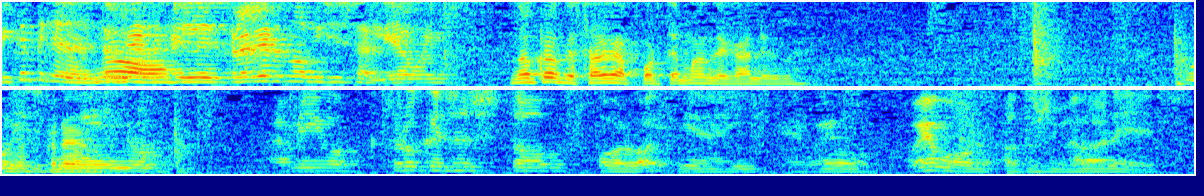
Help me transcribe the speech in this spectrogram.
Fíjate que en el No. trailer, en el trailer no vi si salía, güey. No creo que salga por temas legales, güey. Pues No bueno, amigo, creo que eso es todo por hoy. Y ahí, de huevo, huevo, los patrocinadores.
